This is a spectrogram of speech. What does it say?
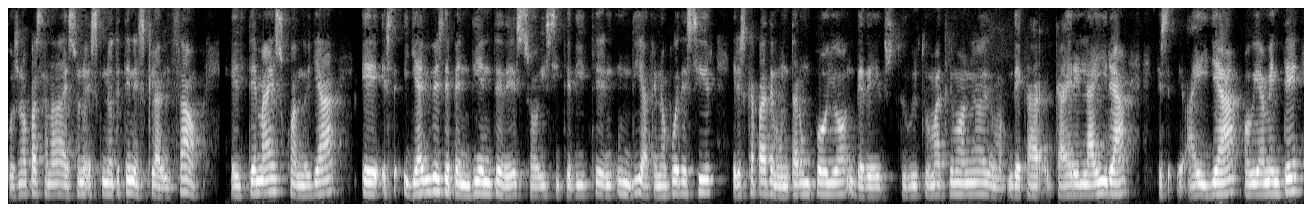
pues no pasa nada, eso no, es, no te tiene esclavizado. El tema es cuando ya, eh, es- ya vives dependiente de eso, y si te dicen un día que no puedes ir, eres capaz de montar un pollo, de destruir tu matrimonio, de, de ca- caer en la ira, es- ahí ya, obviamente,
